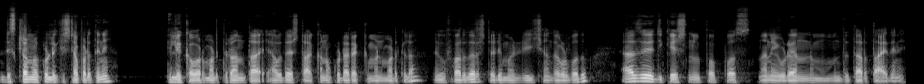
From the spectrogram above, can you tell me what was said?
ಡಿಸ್ಕ್ಲೈಮರ್ ಕೊಡ್ಲಿಕ್ಕೆ ಇಷ್ಟಪಡ್ತೀನಿ. ಇಲ್ಲಿ ಕವರ್ ಮಾಡ್ತಿರೋಂಥ ಯಾವುದೇ ಸ್ಟಾಕನ್ನು ಕೂಡ ರೆಕಮೆಂಡ್ ಮಾಡ್ತಿಲ್ಲ. ನೀವು ಫರ್ದರ್ ಸ್ಟಡಿ ಮಾಡಿ ಡಿಸಿಷನ್ ತಗೊಳ್ಬೋದು. ಆಸ್ ಎ ಎಜುಕೇಶನಲ್ ಪರ್ಪಸ್ ನಾನು ಈ ವಿಡಿಯೋ ಮುಂದೆ ತರ್ತಾ ಇದ್ದೀನಿ.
